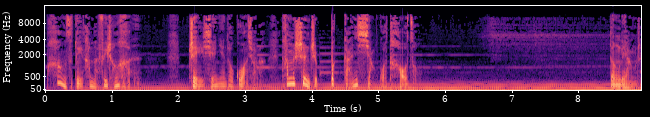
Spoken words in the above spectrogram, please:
胖子对他们非常狠，这些年都过去了，他们甚至不敢想过逃走。灯亮着，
